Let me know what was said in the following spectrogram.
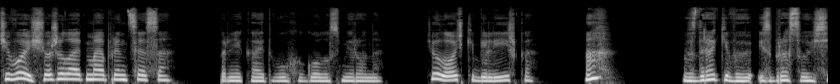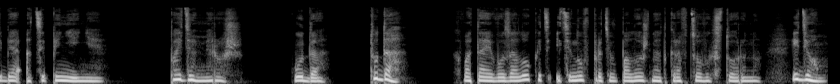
«Чего еще желает моя принцесса?» — проникает в ухо голос Мирона. «Чулочки, белишка». «А?» Вздрагиваю и сбрасываю с себя оцепенение. «Пойдем, Мирош». «Куда?» «Туда». Хватая его за локоть и тяну в противоположную от Кравцовых сторону. «Идем,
